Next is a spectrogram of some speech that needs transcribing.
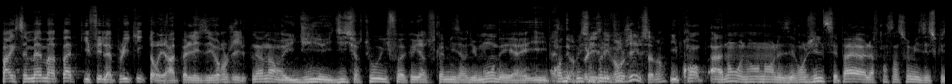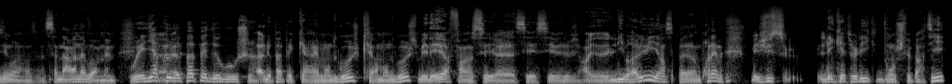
Pareil, c'est même un pape qui fait de la politique. Non, il rappelle les évangiles. non, non, il dit, il dit surtout, il faut accueillir toute la misère du monde et euh, il Bah, prend des positions les politiques. évangiles, ça, non? Il prend, ah non, non, non, les évangiles, c'est pas la France insoumise, excusez-moi, ça- n'a rien à voir même. Vous voulez dire que le pape est de gauche? Ah, le pape est carrément de gauche, clairement de gauche, mais d'ailleurs, c'est, euh, euh, libre à lui, hein, c'est pas un problème. Mais juste, les catholiques dont je fais partie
